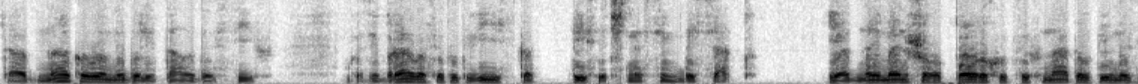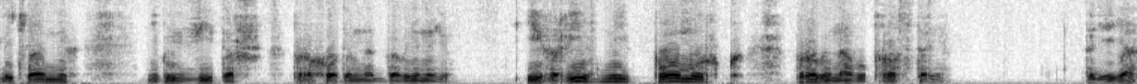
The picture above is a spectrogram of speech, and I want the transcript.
та однаково не долітало до всіх, бо зібралося тут військо тисяч на сімдесят і од найменшого пороху цих натовпів незліченних, ніби вітер проходив над долиною, і грізний помурк пролинав у просторі. Тоді я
